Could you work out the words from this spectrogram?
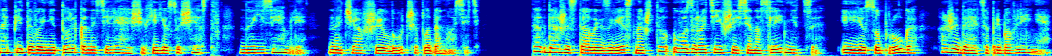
напитывая не только населяющих ее существ, но и земли, начавшие лучше плодоносить. Тогда же стало известно, что у возвратившейся наследницы и ее супруга ожидается прибавление.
